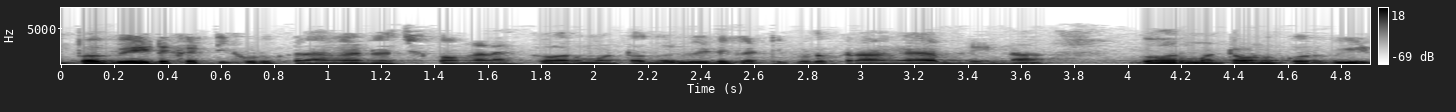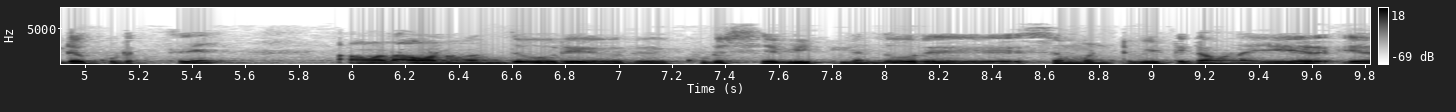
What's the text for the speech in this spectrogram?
இப்ப வீடு கட்டி கொடுக்குறாங்கன்னு வச்சுக்கோங்களேன். கவர்மெண்ட் வந்து வீடு கட்டி கொடுக்குறாங்க அப்படின்னா கவர்மெண்ட் அவனுக்கு ஒரு வீடை கொடுத்து அவன் அவனை வந்து ஒரு ஒரு குடிசை வீட்டிலேருந்து ஒரு சிமெண்ட் வீட்டுக்கு அவனை ஏ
